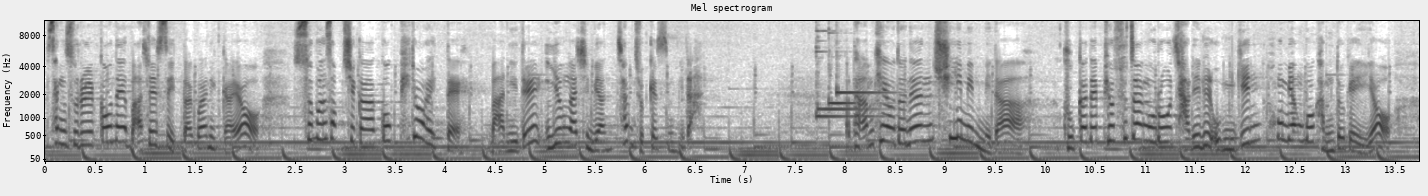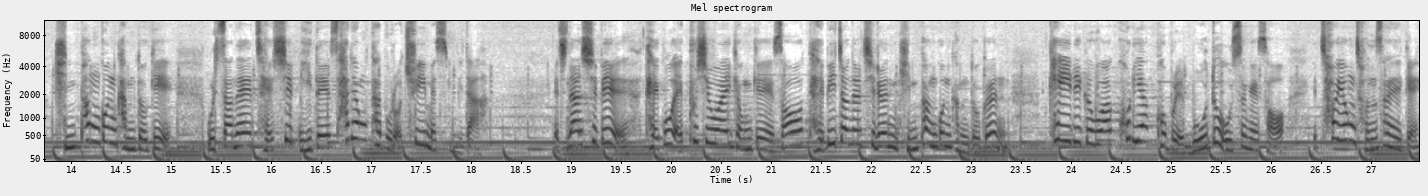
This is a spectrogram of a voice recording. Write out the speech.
생수를 꺼내 마실 수 있다고 하니까요. 수분 섭취가 꼭 필요할 때 많이들 이용하시면 참 좋겠습니다. 다음 키워드는 취임입니다. 국가대표 수장으로 자리를 옮긴 홍명보 감독에 이어 김판곤 감독이 울산의 제12대 사령탑으로 취임했습니다. 지난 10일 대구 FC와의 경기에서 데뷔전을 치른 김판곤 감독은 K리그와 코리아컵을 모두 우승해서 처용 전사에게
